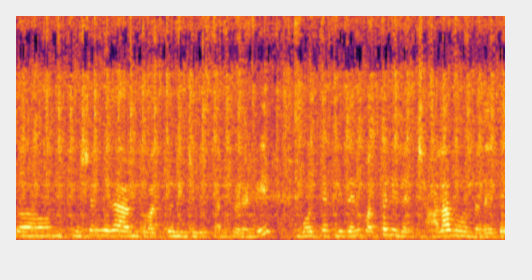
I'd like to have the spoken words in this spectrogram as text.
సో మిషన్ మీద మీకు వర్క్ నేను చూపిస్తాను చూడండి. బోట్ నెక్ డిజైన్ కొత్త డిజైన్ చాలా బాగుంది అదైతే.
